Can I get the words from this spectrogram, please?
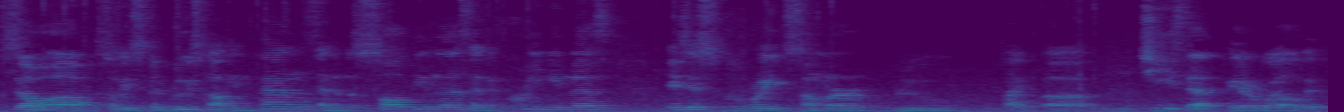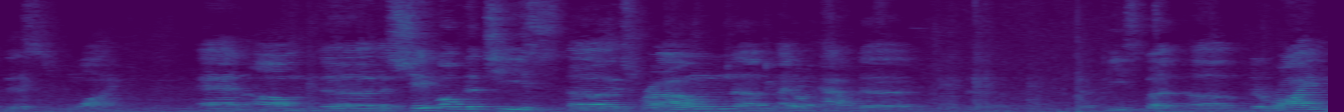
So uh, so it's the blue is not intense, and then the saltiness and the creaminess. It's just great summer blue type uh, cheese that pair well with this wine. And um, the, the shape of the cheese uh, is round. Uh, I don't have the, the, the piece, but uh, the rind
